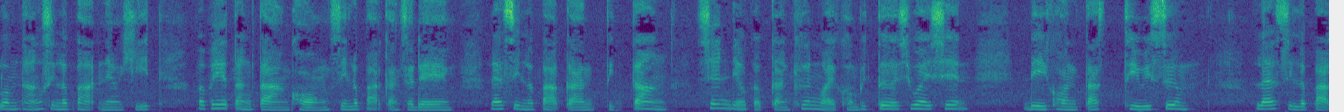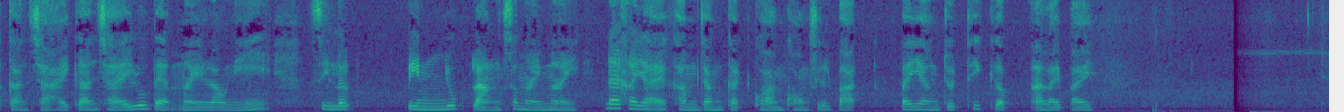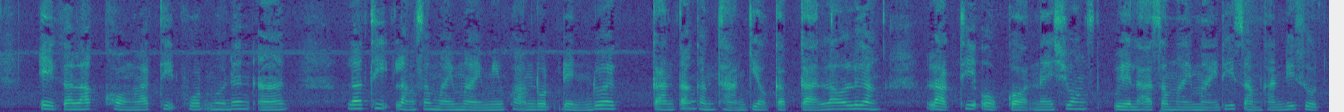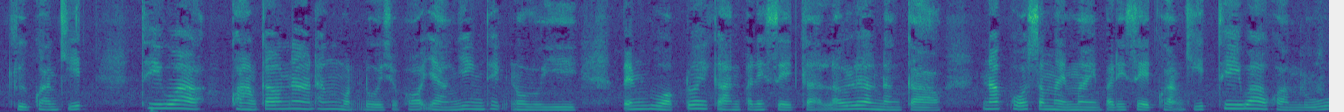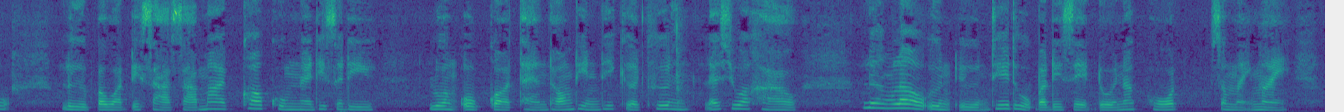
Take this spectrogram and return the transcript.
รวมทั้งศิลปะแนวคิด ประเภทต่างๆ ของศิลปะการแสดง และศิลปะการติดตั้ง เช่นเดียวกับการเคลื่อนไหวคอมพิวเตอร์ช่วยเช่น Deconstructivism และศิลปะการฉายการใช้รูปแบบใหม่เหล่านี้ ศิลปินยุคหลังสมัยใหม่ ได้ขยายคำจำกัดความของศิลปะไปยังจุดที่เกือบอะไรไป เอกลักษณ์ของลัทธิโพสต์โมเดิร์นอาร์ตลัทธิหลังสมัยใหม่มีความโดดเด่นด้วยการตั้งคำถามเกี่ยวกับการเล่าเรื่อง หลักที่โอบกอดในช่วงเวลาสมัยใหม่ที่สำคัญที่สุดคือความคิด ที่ว่าความก้าวหน้าทั้งหมดโดยเฉพาะอย่างยิ่งเทคโนโลยี เป็นบวกด้วยการปฏิเสธการเล่าเรื่องดังกล่าว นักโพสต์สมัยใหม่ปฏิเสธความคิดที่ว่าความรู้ หรือประวัติศาสตร์สามารถครอบคลุมในทฤษฎี รวมอบกอดแทนท้องถิ่นที่เกิดขึ้นและชั่วคราว เรื่องเล่าอื่นๆที่ถูกปฏิเสธโดยนักโพสต์ สมัยใหม่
